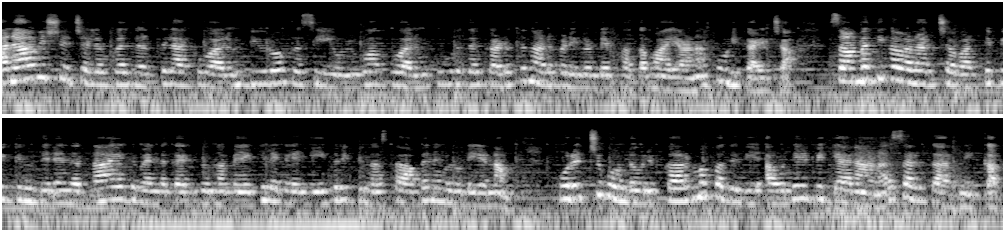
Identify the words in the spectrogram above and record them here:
അനാവശ്യ ചെലവുകൾ നിർത്തലാക്കുവാനും ബ്യൂറോക്രസിയെ ഒഴിവാക്കുവാനും കൂടുതൽ കടുത്ത നടപടികളുടെ ഭാഗമായാണ് കൂടിക്കാഴ്ച. സാമ്പത്തിക വളർച്ച വർദ്ധിപ്പിക്കുന്നതിന് നിർണായകമെന്ന് കരുതുന്ന മേഖലകളെ നിയന്ത്രിക്കുന്ന സ്ഥാപനങ്ങളുടെ എണ്ണം കുറച്ചുകൊണ്ട് ഒരു കർമ്മ പദ്ധതി അവതരിപ്പിക്കാനാണ് സർക്കാർ നീക്കം.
